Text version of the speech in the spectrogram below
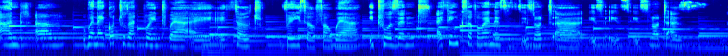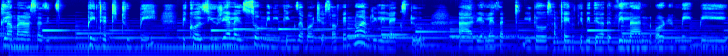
And um, when I got to that point where I, I felt very self-aware, it wasn't. I think self-awareness is, is not uh, is, is is not as glamorous as it's painted to be because you realize so many things about yourself and no one really likes to uh, realize that you know sometimes maybe they are the villain or maybe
